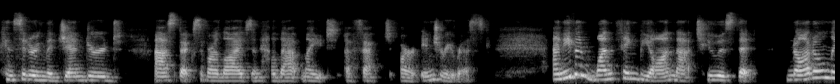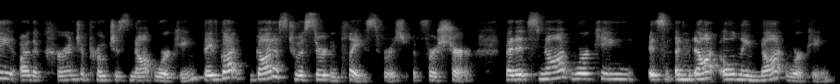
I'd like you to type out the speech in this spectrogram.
considering the gendered aspects of our lives and how that might affect our injury risk. And even one thing beyond that, too, is that not only are the current approaches not working they've got got us to a certain place for for sure but it's not working it's not only not working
